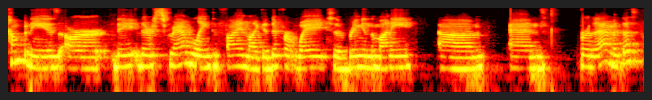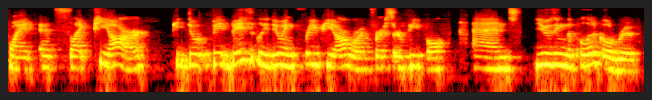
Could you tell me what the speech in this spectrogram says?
companies are they they're scrambling to find like a different way to bring in the money. Um, and for them at this point, it's like PR, basically doing free PR work for certain people and using the political route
